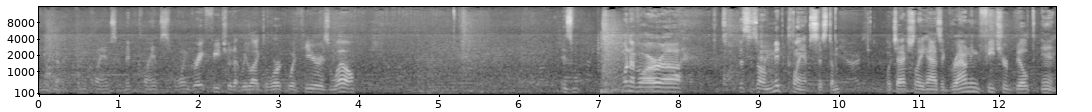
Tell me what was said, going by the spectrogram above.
any kind of end clamps and mid clamps. One great feature that we like to work with here as well is one of our, uh, this is our mid clamp system, which actually has a grounding feature built in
